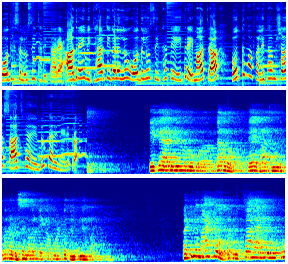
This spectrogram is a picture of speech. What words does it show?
ಬೋಧಿಸಲು ಸಿದ್ಧರಿದ್ದಾರೆ. ಆದರೆ ವಿದ್ಯಾರ್ಥಿಗಳಲ್ಲೂ ಓದಲು ಸಿದ್ಧತೆ ಇದ್ರೆ ಮಾತ್ರ ಉತ್ತಮ ಫಲಿತಾಂಶ ಸಾಧ್ಯ ಎಂದು ಕರೆ ನೀಡಿದರು. ಕಂಟಿನ್ಯೂ ಮಾಡಿ. ಕಂಟಿನ್ಯೂ ಮಾಡ್ತೇವೆ ಬಟ್ ಉತ್ಸಾಹ ಇರಬೇಕು?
